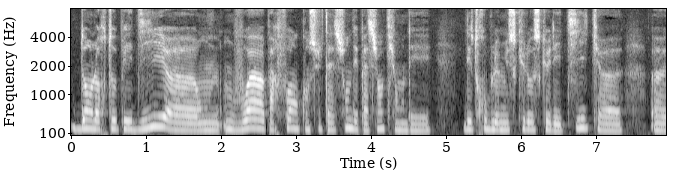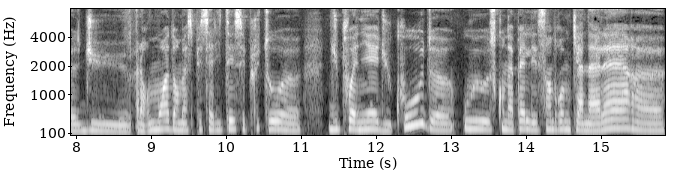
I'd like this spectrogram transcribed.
dans l'orthopédie, on, on, voit parfois en consultation des patients qui ont des des troubles musculo-squelettiques, euh, euh, du. Alors moi, dans ma spécialité, c'est plutôt euh, du poignet et du coude, ou ce qu'on appelle les syndromes canalaires,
